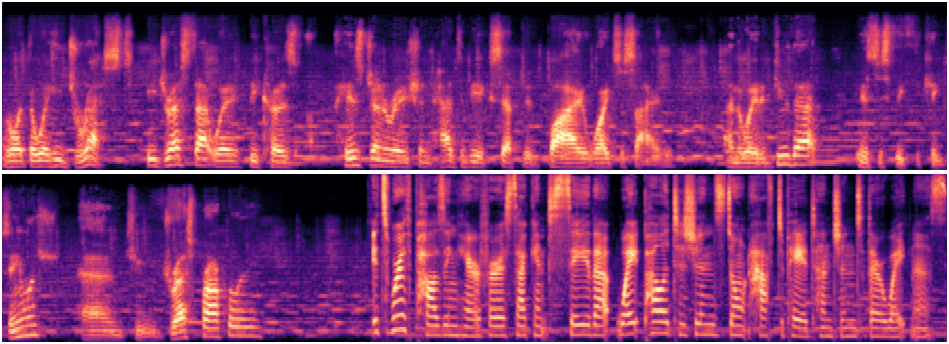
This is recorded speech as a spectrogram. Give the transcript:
about the way he dressed. He dressed that way because his generation had to be accepted by white society. And the way to do that is to speak the King's English, and to dress properly. It's worth pausing here for a second to say that white politicians don't have to pay attention to their whiteness.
